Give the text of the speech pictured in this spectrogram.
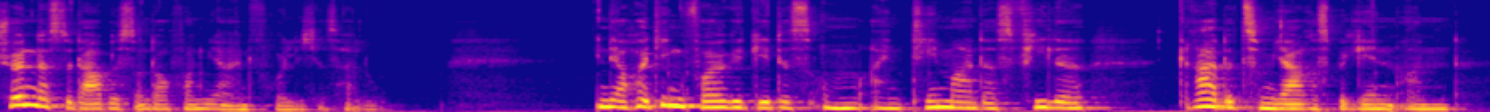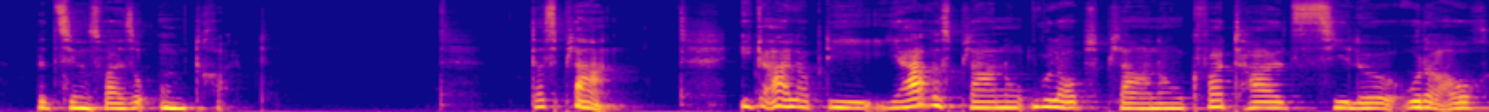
Schön, dass du da bist und auch von mir ein fröhliches Hallo. In der heutigen Folge geht es um ein Thema, das viele gerade zum Jahresbeginn an bzw. umtreibt. Das Plan. Egal ob die Jahresplanung, Urlaubsplanung, Quartalsziele oder auch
